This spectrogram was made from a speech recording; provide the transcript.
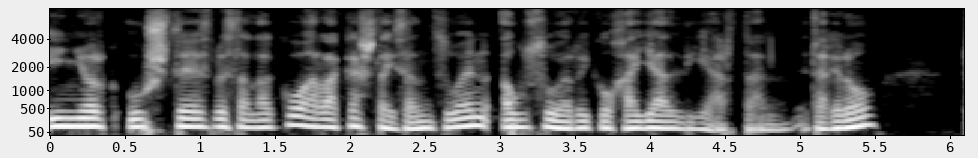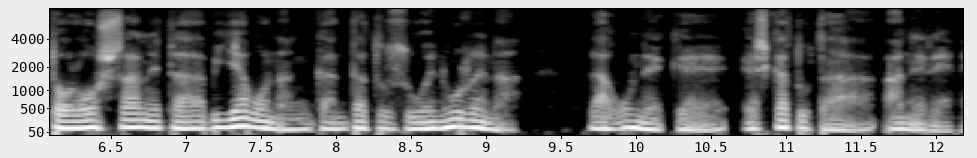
inork uste ez bezalako arrakasta izan zuen auzo herriko jaialdi hartan. Eta gero, tolosan eta bilabonan kantatu zuen urrena, lagunek eh, eskatuta han ere.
